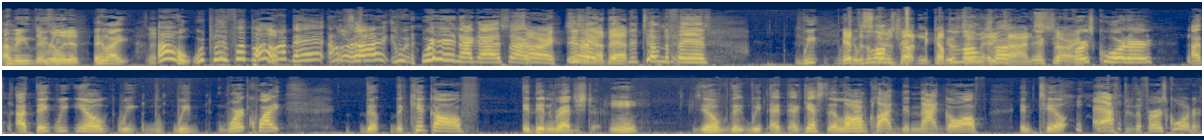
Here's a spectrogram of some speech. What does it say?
I mean, They really did. They're like, Yeah. oh, we're playing football. My bad. I'm sorry. We're, we're here now, guys. Sorry. Sorry. It's Sorry like about they- that. They're telling the fans. We Hit it the snooze button a couple too many times. The Sorry. First quarter, I I think we you know we we weren't quite the the kickoff. It didn't register. Mm-hmm. You know, the, we I, I guess the alarm clock did not go off until after the first quarter.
